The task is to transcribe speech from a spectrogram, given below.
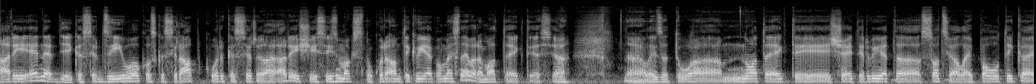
Arī enerģija, kas ir dzīvoklis, kas ir apkūra, kas ir arī šīs izmaksas, no kurām tik viegli mēs nevaram atteikties. Ja. Līdz ar to noteikti šeit ir vieta sociālajai politikai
